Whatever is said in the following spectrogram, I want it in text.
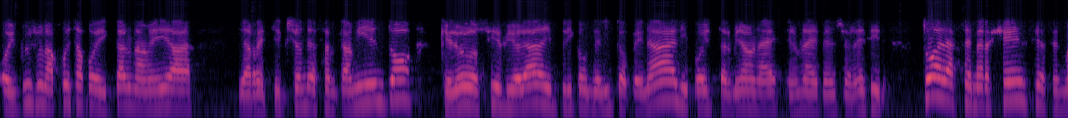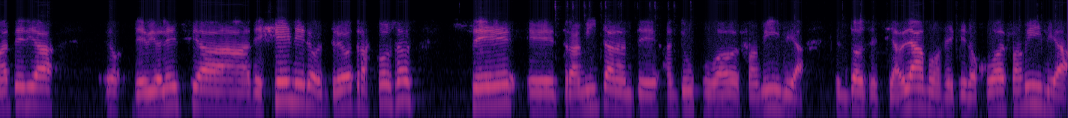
o incluso una jueza puede dictar una medida de restricción de acercamiento, que luego si es violada implica un delito penal y puede terminar en una detención. Es decir, todas las emergencias en materia eh, de violencia de género, entre otras cosas, se eh, tramitan ante, ante un juzgado de familia. Entonces, si hablamos de que los juzgados de familia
